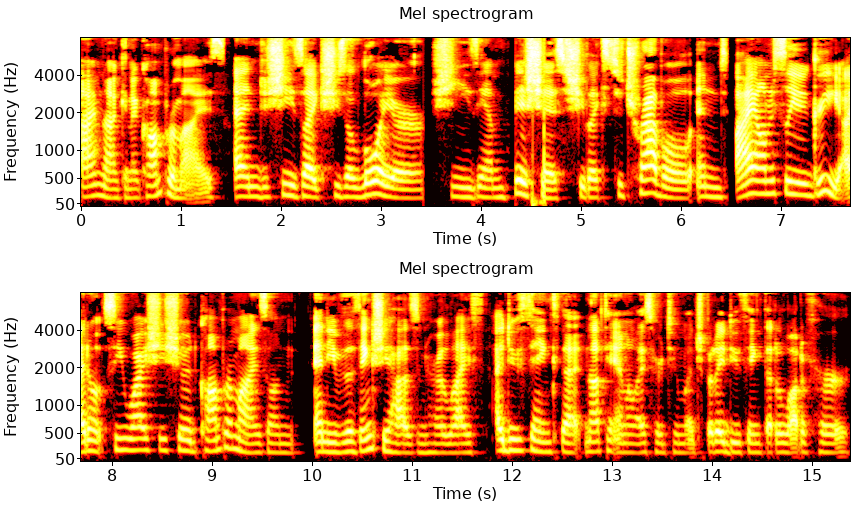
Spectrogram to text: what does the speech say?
I'm not going to compromise. And she's like, she's a lawyer. She's ambitious. She likes to travel. And I honestly agree. I don't see why she should compromise on any of the things she has in her life. I do think that, not to analyze her too much, but I do think that a lot of her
